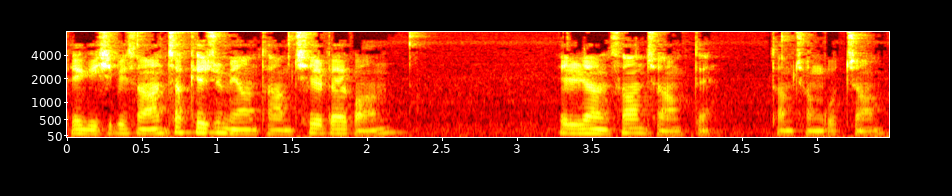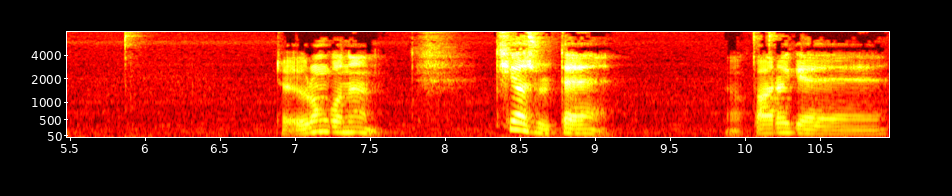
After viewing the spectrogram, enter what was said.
121선 안착해주면 다음 700원 1년선 저항대 다음 전고점 자, 이런 거는 튀어줄 때 어, 빠르게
